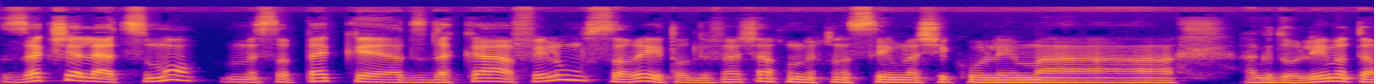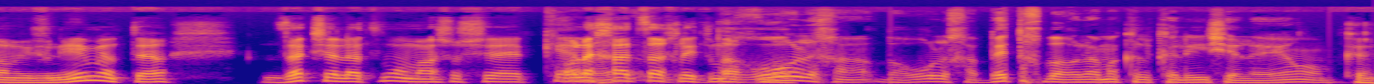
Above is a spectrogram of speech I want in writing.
זה כשלעצמו מספק הצדקה אפילו מוסרית עוד לפני שאנחנו נכנסים לשיקולים הגדולים יותר המבניים יותר זה כשלעצמו משהו שכל כן, אחד צריך לתמוך ברור בו. לך ברור לך בטח בעולם הכלכלי של היום כן.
